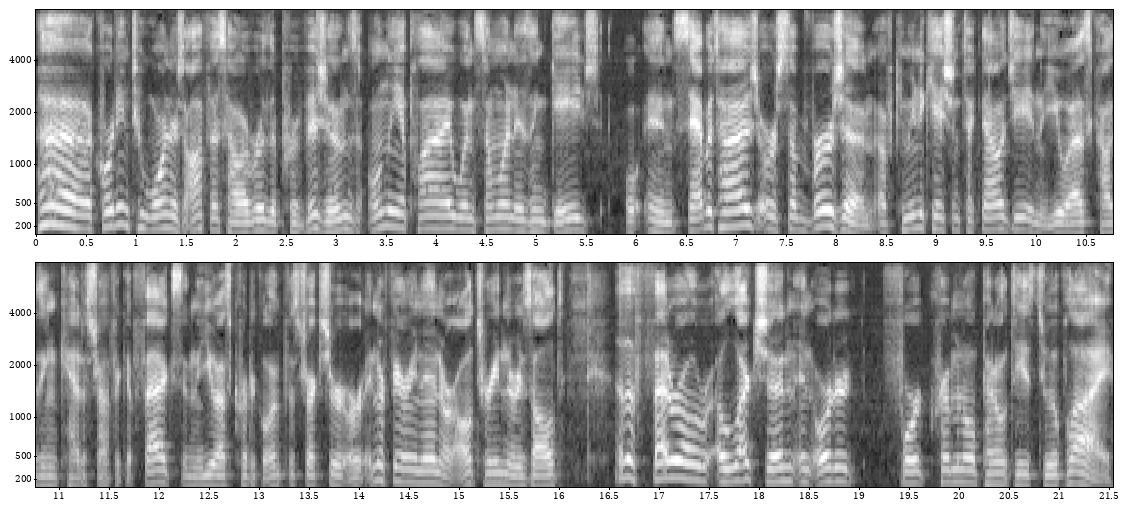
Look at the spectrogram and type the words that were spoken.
According to Warner's office, however, the provisions only apply when someone is engaged in sabotage or subversion of communication technology in the U.S., causing catastrophic effects in the U.S. critical infrastructure, or interfering in or altering the result of a federal election in order for criminal penalties to apply.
